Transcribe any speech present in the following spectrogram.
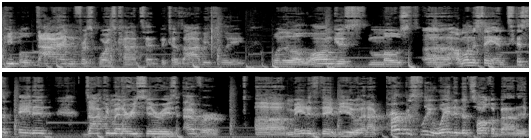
people dying for sports content because obviously one of the longest, most uh, I want to say anticipated documentary series ever uh, made its debut, and I purposely waited to talk about it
